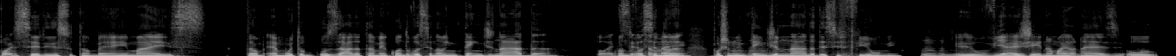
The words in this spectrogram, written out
pode ser isso também, mas é muito usada também quando você não entende nada. pode quando ser você não- também. Poxa, eu não Uhum. entendi nada desse filme. Uhum. Eu viajei na maionese. Ou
